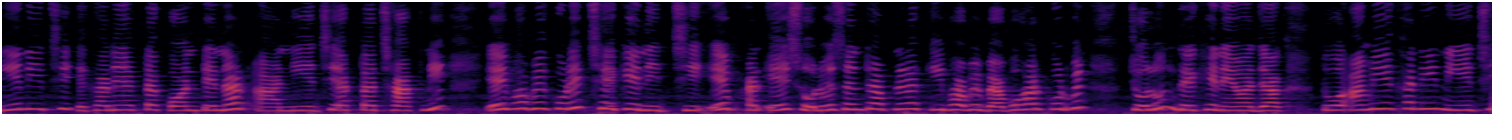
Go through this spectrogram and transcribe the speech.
নিয়ে নিচ্ছি এখানে একটা কন্টেনার আর নিয়েছি একটা ছাকনি। এইভাবে করে ছেঁকে নিচ্ছি। এবার এই সলিউশনটা আপনারা কীভাবে ব্যবহার করবেন, চলুন দেখে নেওয়া যাক। তো আমি এখানে নিয়েছি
